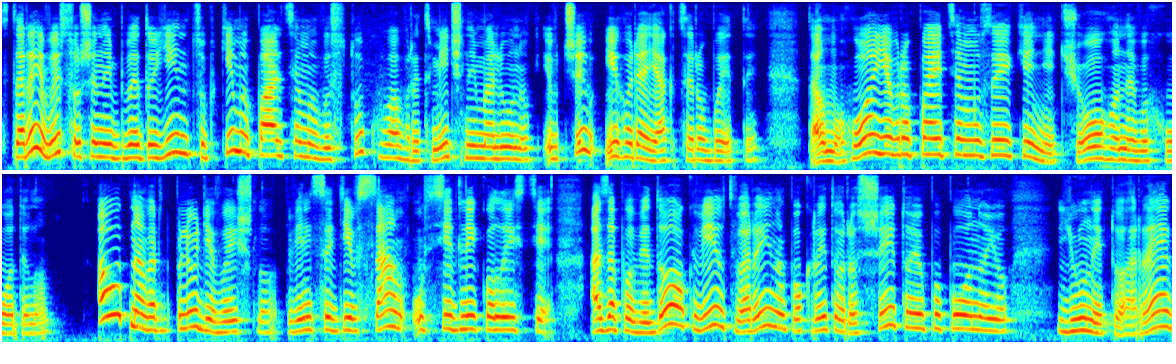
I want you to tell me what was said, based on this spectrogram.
Старий висушений бедуїн цупкими пальцями вистукував ритмічний малюнок і вчив Ігоря, як це робити. Та в мого європейця музики нічого не виходило. А от на верблюді вийшло. Він сидів сам у сідлій колисці, а за повідок вів тварину, покриту розшитою попоною, юний туарег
